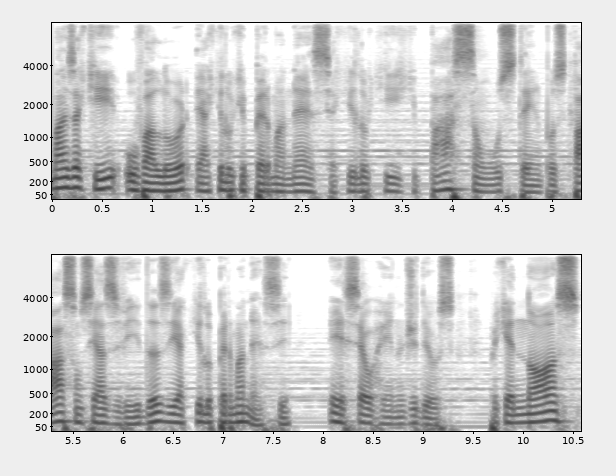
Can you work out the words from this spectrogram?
mas aqui o valor é aquilo que permanece, aquilo que, que passam os tempos, passam-se as vidas e aquilo permanece. Esse é o reino de Deus. Porque nós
